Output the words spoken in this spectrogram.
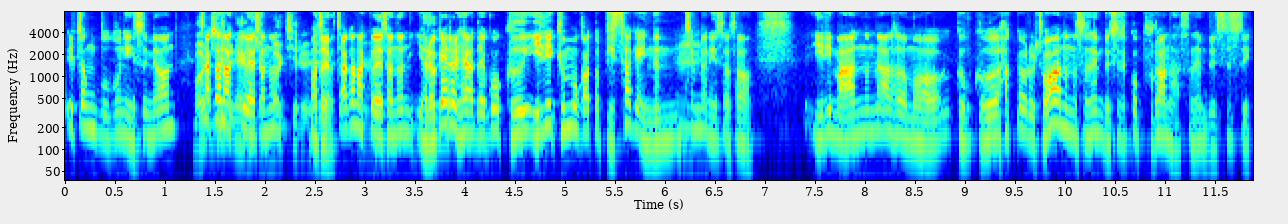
일정 부분이 있으면 작은 학교에서는 멀티를. 맞아요. 작은 네. 학교에서는 여러 개를 해야 되고 그 일이 규모가 또 비슷하게 있는 음. 측면이 있어서 일이 많아서 뭐그 그 학교를 좋아하는 선생님도 있을 고 불안한 선생님도 있을 수 있-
